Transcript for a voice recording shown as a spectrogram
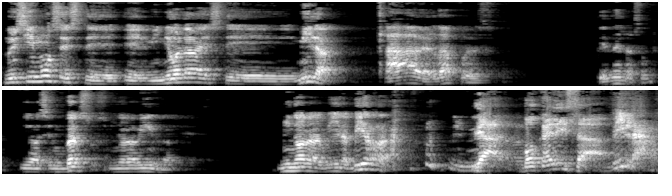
No hicimos este, el Miñola este, Mila. Ah, ¿verdad? Pues. Tienes razón. Iba a ser un versus, Miñola Birra. Miñola Birra. Birra. Ya, vocaliza. Vila.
